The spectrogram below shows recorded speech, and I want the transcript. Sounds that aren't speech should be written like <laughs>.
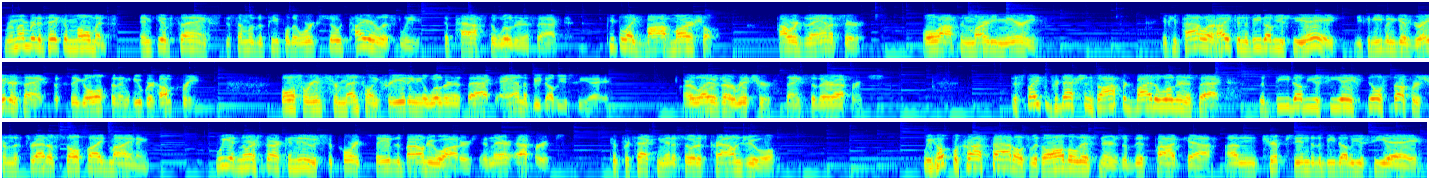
remember to take a moment and give thanks to some of the people that worked so tirelessly to pass the Wilderness Act. People like Bob Marshall, Howard Zahniser, Olaf and Mardy Murie, if you paddle or hike in the BWCA, you can even give greater thanks to Sig Olson and Hubert Humphrey. Both were instrumental in creating the Wilderness Act and the BWCA. Our lives are richer thanks to their efforts. Despite the protections offered by the Wilderness Act, the BWCA still suffers from the threat of sulfide mining. We at North Star support Save the Boundary Waters in their efforts to protect Minnesota's crown jewel, we hope we'll cross paddles with all the listeners of this podcast on trips into the BWCA.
